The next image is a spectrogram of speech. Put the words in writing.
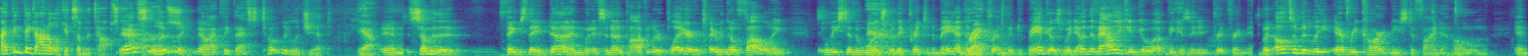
I think they got to look at some of the Topps Now cards. Absolutely, no, I think that's totally legit. Yeah. And some of the things they've done when it's an unpopular player, a player with no following, at least in the ones where they print to demand, and Right. the, the demand goes way down, and the value can go up because they didn't print very many. But ultimately, every card needs to find a home. And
